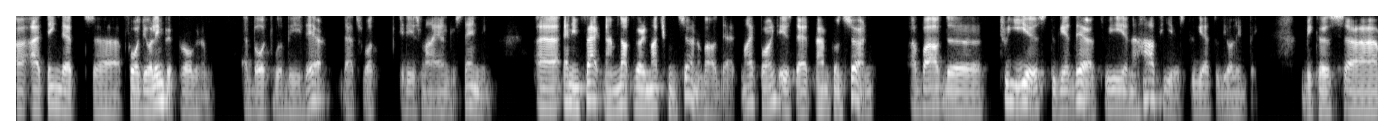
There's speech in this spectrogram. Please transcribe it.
I think that for the Olympic program, a boat will be there. That's what it is my understanding. Uh, and in fact, I'm not very much concerned about that. My point is that I'm concerned about the three years to get there, three and a half years to get to the Olympic, because uh,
